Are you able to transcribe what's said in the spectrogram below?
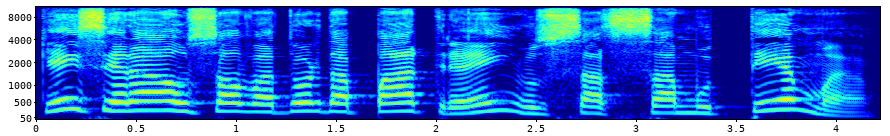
Quem será o salvador da pátria, hein? O Sassamutema?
